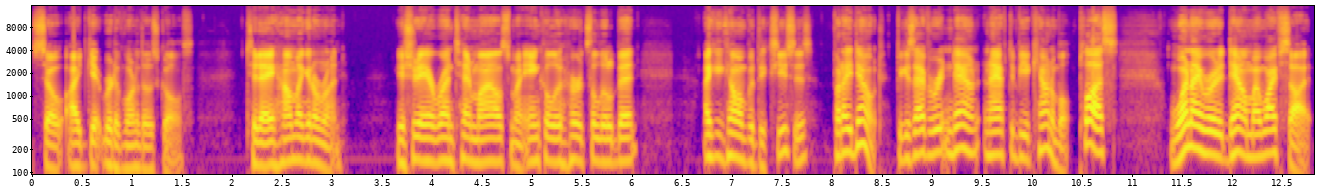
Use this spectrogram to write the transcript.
So I'd get rid of one of those goals. Today, how am I going to run? Yesterday, I run 10 miles. My ankle hurts a little bit. I could come up with excuses, but I don't because I have it written down and I have to be accountable. Plus, when I wrote it down, my wife saw it.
